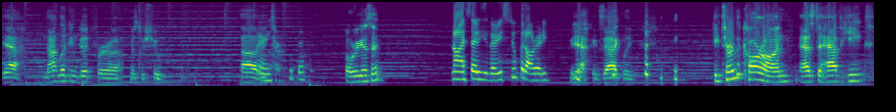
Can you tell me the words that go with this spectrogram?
Yeah, not looking good for uh, Mr. Shoup. Uh, Very tur- stupid. what were you gonna say? No, I said he's very stupid already. Yeah, exactly. he turned the car on as to have heat,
